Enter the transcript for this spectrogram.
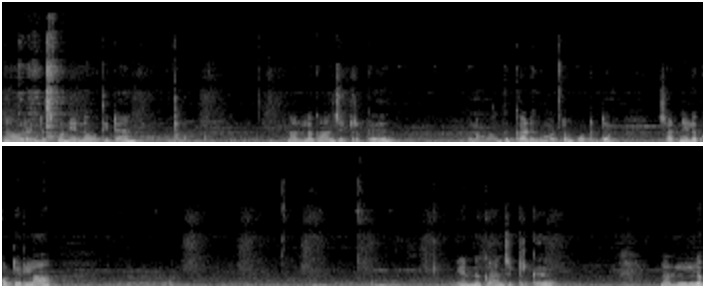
நான் ஒரு ரெண்டு ஸ்பூன் எண்ணெய் ஊற்றிட்டேன் நல்லா காஞ்சிட்ருக்கு. இப்போ நம்ம வந்து கடுகு மட்டும் போட்டுட்டு சட்னியில் கொட்டிடலாம். எண்ணெய் காஞ்சிட்ருக்கு. நல்ல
